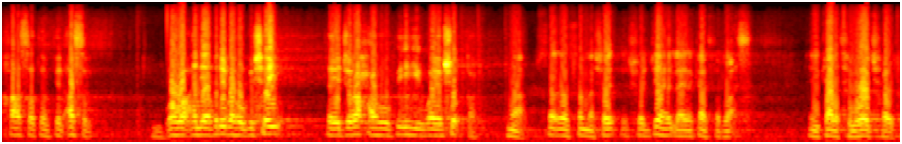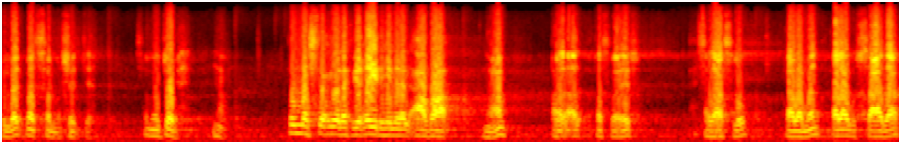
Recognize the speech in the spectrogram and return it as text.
خاصة في الأصل وهو أن يضربه بشيء فيجرحه فيه ويشقه. نعم. ثم شجة إلا إذا كانت في الرأس. إن كانت في الوجه أو في اليد ما تسمى شجة تسمى جرح. نعم. ثم استعمل في غيره من الأعضاء. نعم. قال قصر إيش؟ الأصل قال من؟ قال أبو السعادات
